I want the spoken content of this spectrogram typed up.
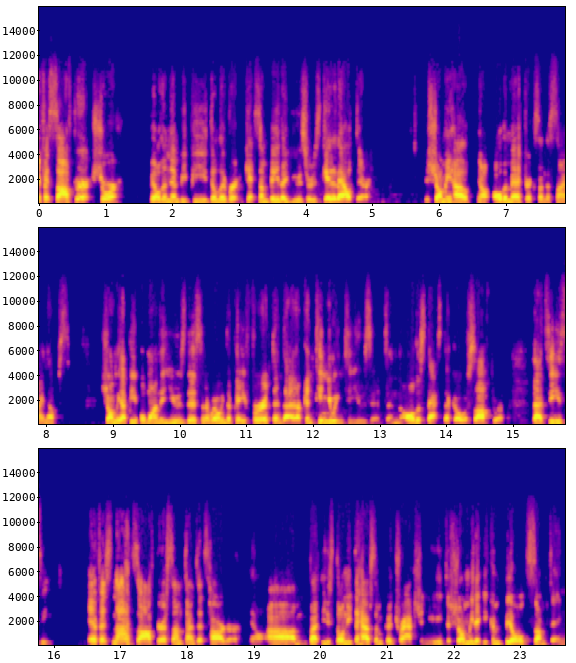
if it's software, sure, build an MVP, deliver it, get some beta users, get it out there. show me how, you know, all the metrics on the signups, show me that people want to use this and are willing to pay for it and that are continuing to use it and all the stats that go with software. That's easy. If it's not software, sometimes it's harder, you know, um, but you still need to have some good traction. You need to show me that you can build something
